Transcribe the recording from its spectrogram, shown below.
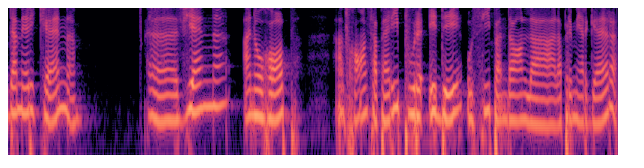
d'Américaines euh, viennent en Europe, en France, à Paris, pour aider aussi pendant la, Première Guerre.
